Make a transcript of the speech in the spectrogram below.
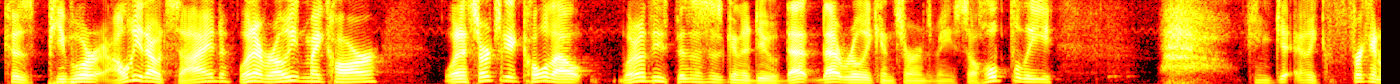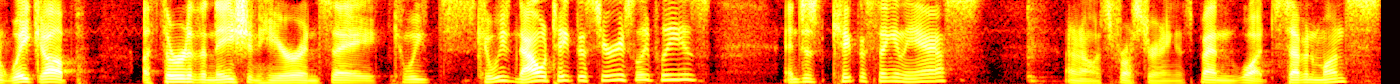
because people are. I'll eat outside, whatever. I'll eat in my car. When it starts to get cold out, what are these businesses going to do? That that really concerns me. So hopefully, can get like freaking wake up a third of the nation here and say, can we can we now take this seriously, please, and just kick this thing in the ass? I don't know. It's frustrating. It's been what seven months,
